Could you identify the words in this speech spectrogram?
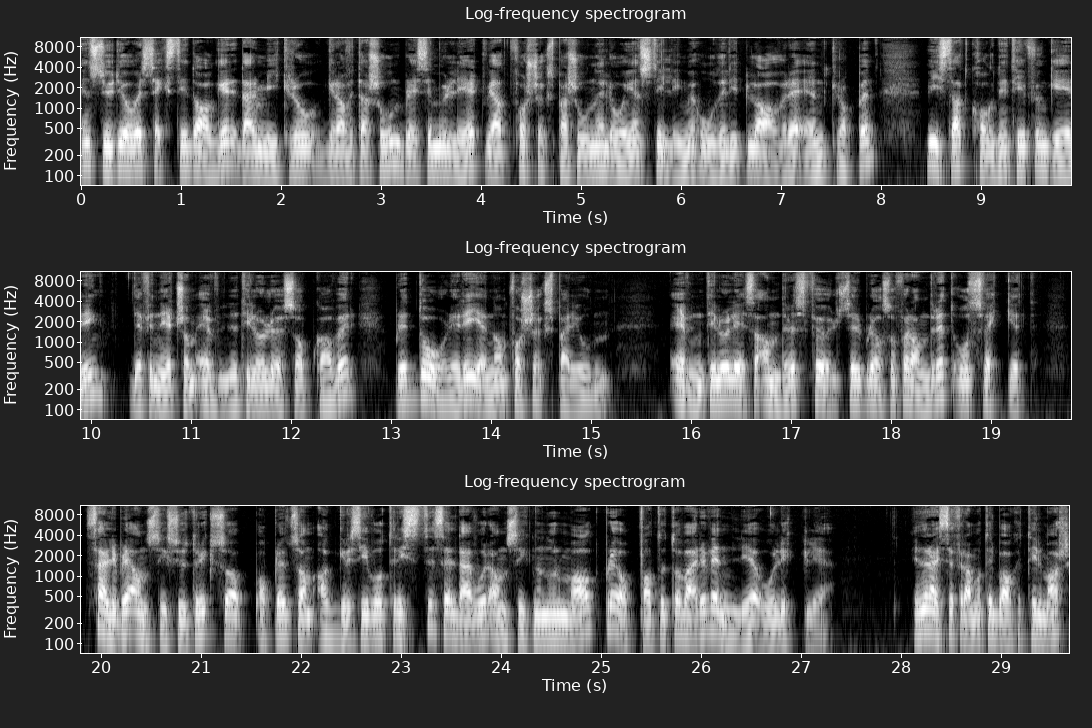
En studie over 60 dager der mikrogravitasjon ble simulert ved at forsøkspersonene lå i en stilling med hodet litt lavere enn kroppen, viste at kognitiv fungering, definert som evne til å løse oppgaver, ble dårligere gjennom forsøksperioden. Evnen til å lese andres følelser ble også forandret og svekket. Særlig ble ansiktsuttrykk opplevd som aggressive og triste, selv der hvor ansiktene normalt ble oppfattet å være vennlige og lykkelige. En reise fram og tilbake til Mars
